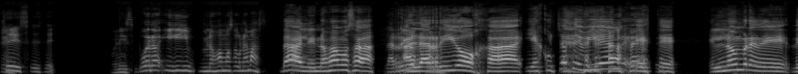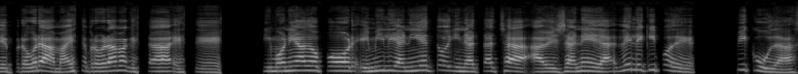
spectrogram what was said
Sí. sí, sí, sí. Buenísimo. Bueno, y nos vamos a una más. Dale, nos vamos a La a La Rioja. Rioja. Y escuchate bien este, el nombre de, de programa, este programa que está este, timoneado por Emilia Nieto y Natacha Avellaneda, del equipo de Picudas,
